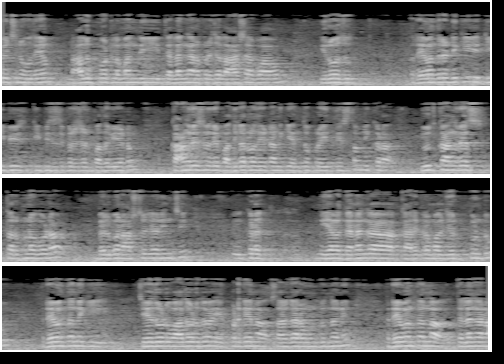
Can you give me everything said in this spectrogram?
వేచిన ఉదయం నాలుగు కోట్ల మంది తెలంగాణ ప్రజల ఆశాభావం. ఈరోజు రేవంత్ రెడ్డికి టీపీ టీపీసీసీ ప్రెసిడెంట్ పదవి ఇవ్వడం. కాంగ్రెస్ రేపు అధికారంలో చేయడానికి ఎంతో ప్రయత్నిస్తాం. ఇక్కడ యూత్ కాంగ్రెస్ తరఫున కూడా మెల్బర్న్ ఆస్ట్రేలియా నుంచి ఇక్కడ ఇలా ఘనంగా కార్యక్రమాలు జరుపుకుంటూ రేవంత్ అన్నకి చేదోడు వాదోడుగా ఎప్పటికైనా సహకారం ఉంటుందని రేవంత్ అన్న తెలంగాణ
